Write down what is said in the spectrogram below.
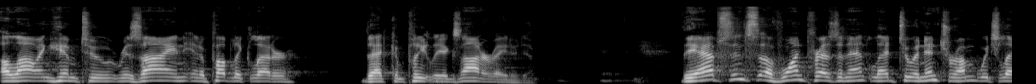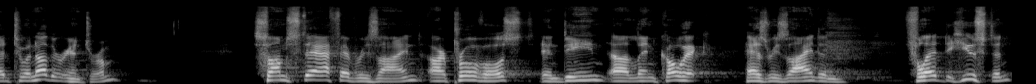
allowing him to resign in a public letter that completely exonerated him. The absence of one president led to an interim, which led to another interim. Some staff have resigned. Our provost and dean, uh, Lynn Cohick, has resigned and fled to Houston.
